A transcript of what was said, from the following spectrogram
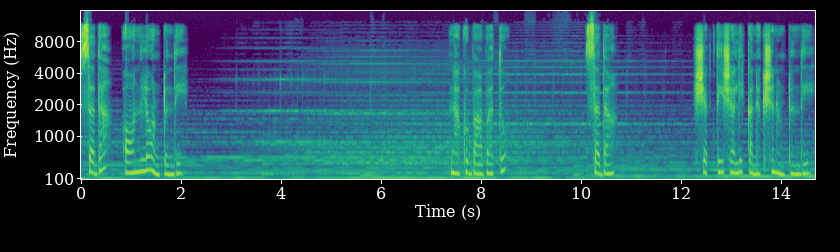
సదా ఆన్లో ఉంటుంది. నాకు బాబాతో సదా శక్తిశాలి కనెక్షన్ ఉంటుంది.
